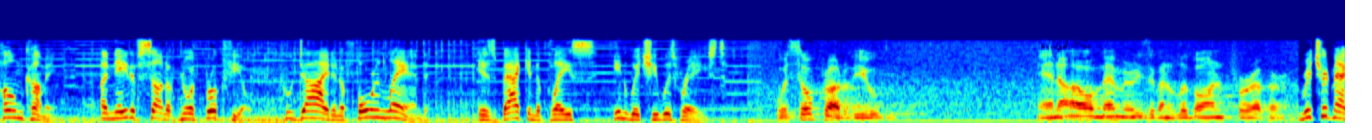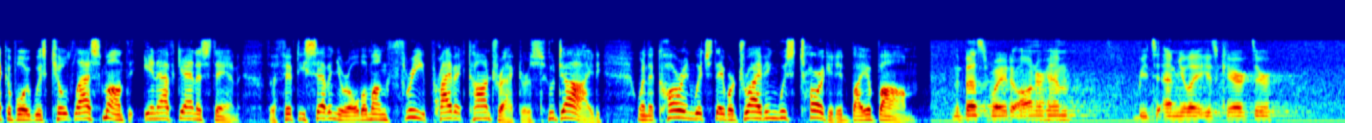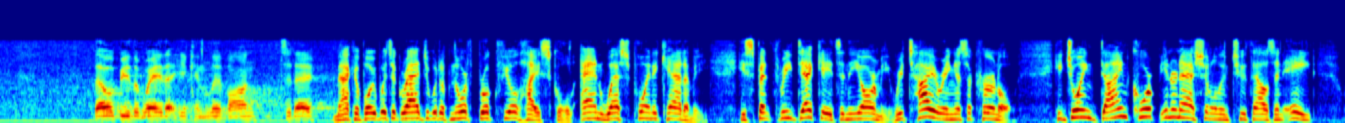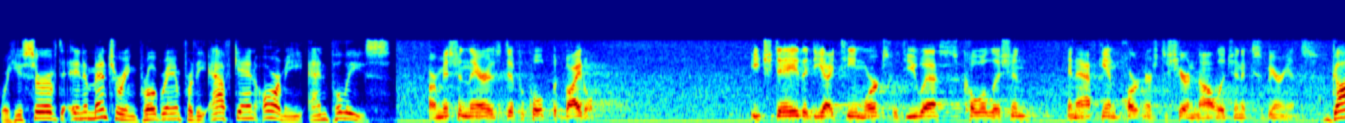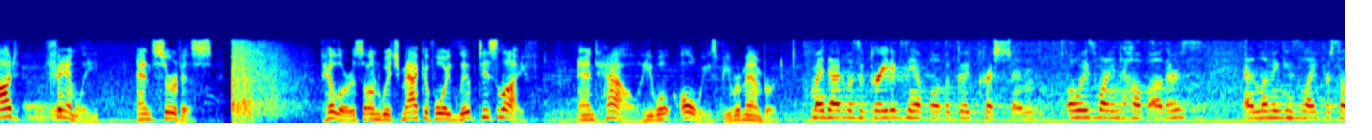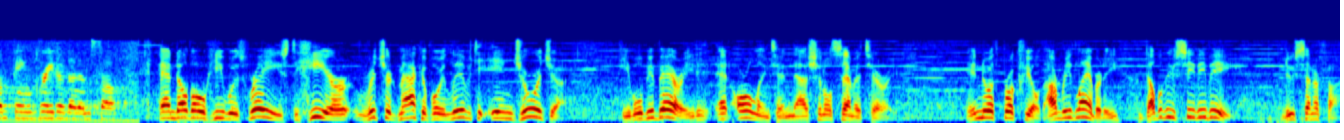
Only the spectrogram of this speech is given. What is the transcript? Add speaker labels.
Speaker 1: Homecoming, a native son of North Brookfield who died in a foreign land, is back in the place in which he was raised.
Speaker 2: We're so proud of you, and our memories are going to live on forever.
Speaker 1: Richard McEvoy was killed last month in Afghanistan, the 57-year-old among three private contractors who died when the car in which they were driving was targeted by a bomb.
Speaker 3: The best way to honor him would be to emulate his character. That would be the way that he can live on today.
Speaker 1: McEvoy was a graduate of North Brookfield High School and West Point Academy. He spent three decades in the Army, retiring as a colonel. He joined DynCorp International in 2008, where he served in a mentoring program for the Afghan Army and police.
Speaker 4: Our mission there is difficult but vital. Each day, the DI team works with U.S., coalition, and Afghan partners to share knowledge and experience.
Speaker 1: God, family, and service. Pillars on which McEvoy lived his life and how he will always be remembered.
Speaker 5: My dad was a great example of a good Christian, always wanting to help others and living his life for something greater than himself.
Speaker 1: And although he was raised here, Richard McEvoy lived in Georgia. He will be buried at Arlington National Cemetery. In North Brookfield, I'm Reid Lamberty, WCVB, News Center 5.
